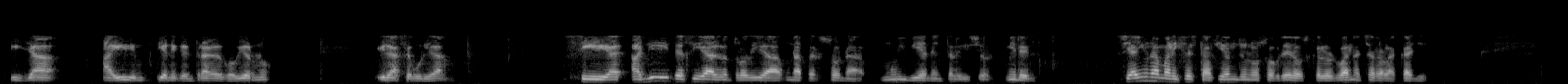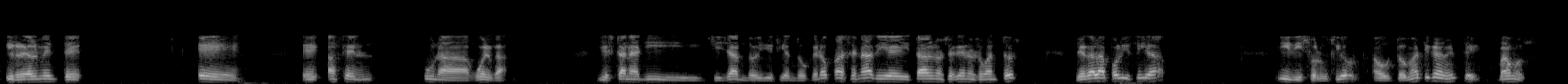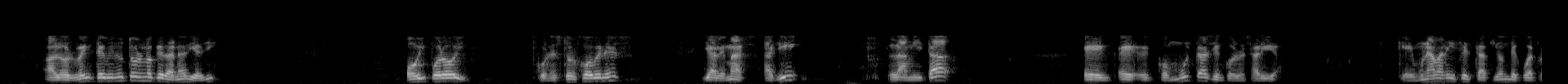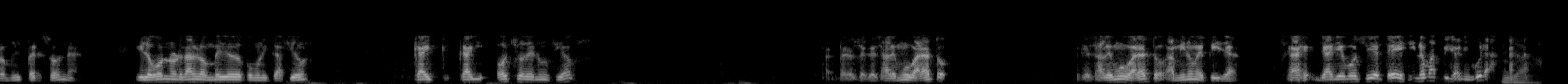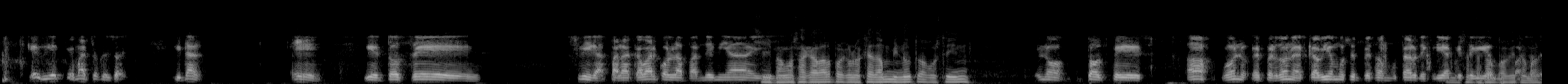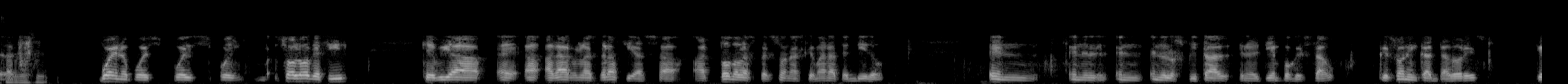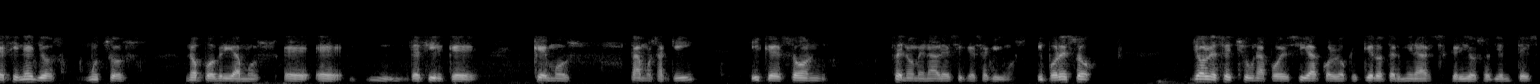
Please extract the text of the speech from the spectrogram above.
y ya ahí tiene que entrar el gobierno y la seguridad, si allí decía el otro día una persona muy bien en televisión, miren, si hay una manifestación de unos obreros que los van a echar a la calle y realmente eh, eh, hacen una huelga y están allí chillando y diciendo que no pase nadie y tal, no sé qué, no sé cuántos, llega la policía y disolución automáticamente. Vamos, a los 20 minutos no queda nadie allí. Hoy por hoy, con estos jóvenes y además allí la mitad con multas y en comisaría. Que una manifestación de 4.000 personas y luego nos dan los medios de comunicación que hay, que hay ocho denunciados. Pero sé que sale muy barato. Que sale muy barato. A mí no me pilla. ya llevo siete y no me ha pillado ninguna. qué bien, qué macho que soy. Y tal. Eh, y entonces, mira, para acabar con la pandemia... Y... Sí, vamos a acabar porque nos queda un minuto, Agustín. No, entonces... Ah, bueno, eh, perdona, es que habíamos empezado muy tarde, creía que seguíamos... un poquito más tarde, sí. Bueno, pues, pues, pues solo decir que voy a, eh, dar las gracias a, a, todas las personas que me han atendido en, en, el, en, el hospital en el tiempo que he estado, que son encantadores, que sin ellos muchos no podríamos eh, eh, decir que, que hemos, estamos aquí y que son fenomenales y que seguimos. Y por eso yo les he hecho una poesía con lo que quiero terminar, queridos oyentes,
